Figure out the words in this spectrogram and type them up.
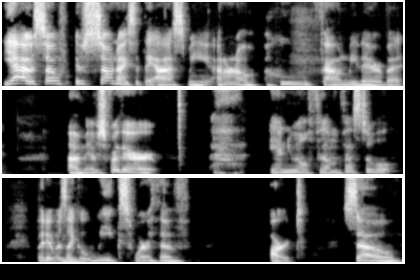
yeah, it was so it was so nice that they asked me. I don't know who found me there, but um, it was for their annual film festival, but it was like Mhm. a week's worth of art. So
